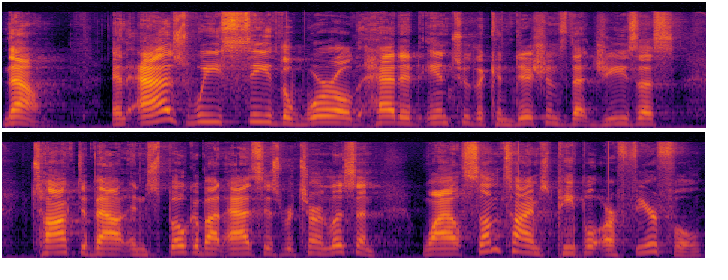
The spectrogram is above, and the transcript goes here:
Now, and as we see the world headed into the conditions that Jesus talked about and spoke about as his return, listen, while sometimes people are fearful,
